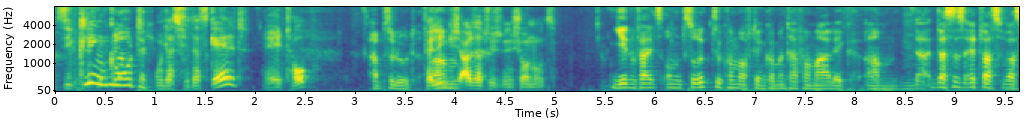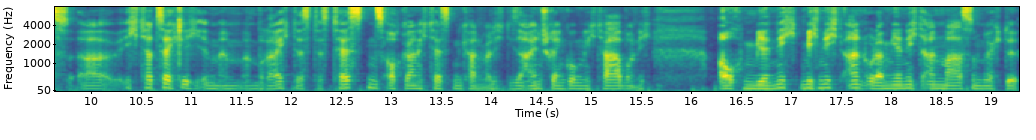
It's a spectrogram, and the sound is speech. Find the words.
Sie klingen gut Unglaublich. und das für das Geld. Hey, top. Absolut. Verlinke Ähm, ich alles natürlich in den Shownotes. Jedenfalls, um zurückzukommen auf den Kommentar von Malik, ähm, da, das ist etwas, was äh, ich tatsächlich im, im, im Bereich des, des Testens auch gar nicht testen kann, weil ich diese Einschränkungen nicht habe und ich auch mir nicht, mich nicht an oder mir nicht anmaßen möchte,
